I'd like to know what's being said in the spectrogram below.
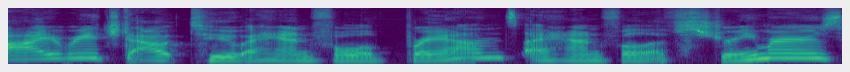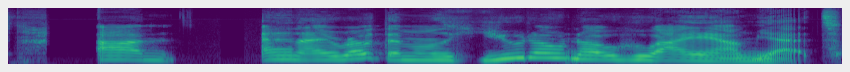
I reached out to a handful of brands, a handful of streamers, um, and I wrote them. I'm like, you don't know who I am yet.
